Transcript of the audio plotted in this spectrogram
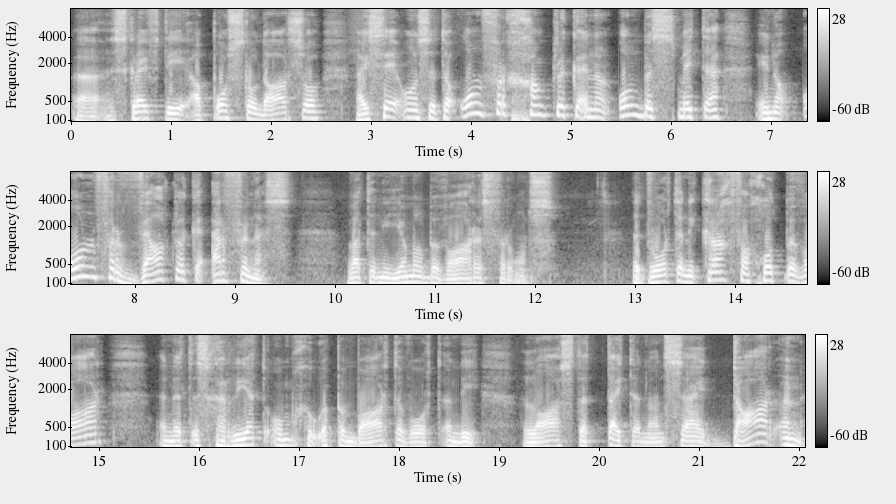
uh, skryf die apostel daar so, hy sê ons het een onvergankelike en een onbesmette en een onverwelkelike erfenis wat in die hemel bewaar is vir ons. Het word in die kracht van God bewaar en het is gereed om geopenbaar te word in die laaste tyd en dan sê hy, daarin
